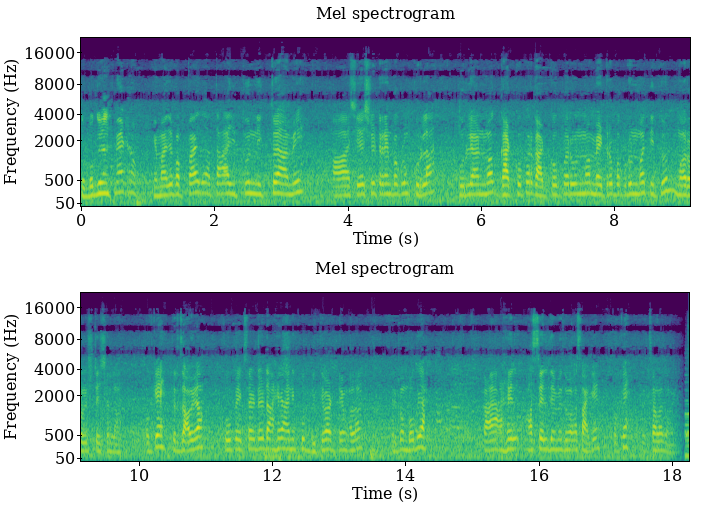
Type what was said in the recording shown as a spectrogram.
तर बघूया. मेट्रो. हे माझे पप्पा आहेत. आता इथून निघतोय आम्ही सी एस टी ट्रेन पकडून कुर्ला. कुर्ल्याहून मग घाटकोपर घाटकोपरहून मग मेट्रो पकडून मग तिथून मरोल स्टेशनला ओके तर जाऊया. खूप एक्सायटेड आहे आणि खूप भीती वाटते मला. तरी पण बघूया. काय आहे असेल ते मी तुम्हाला सांगेन ओके? चला जाऊया.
